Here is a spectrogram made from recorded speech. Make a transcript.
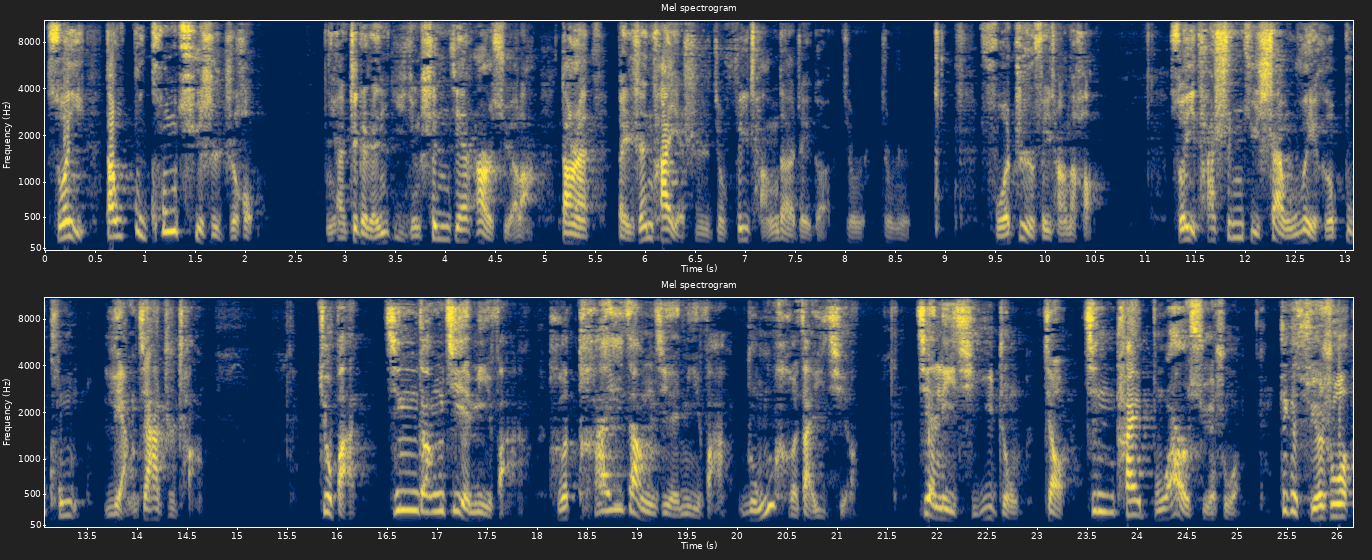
所以当不空去世之后。你看，这个人已经身兼二学了。当然，本身他也是就非常的这个，就是就是佛智非常的好，所以他身具善无畏和不空两家之长，就把金刚界秘法和胎藏界秘法融合在一起了，建立起一种叫金胎不二学说。这个学说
